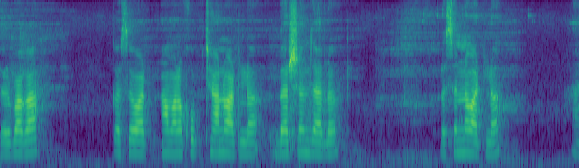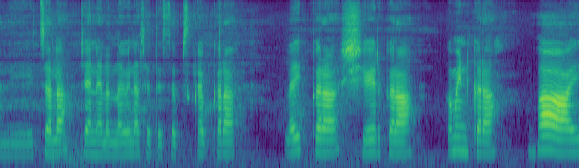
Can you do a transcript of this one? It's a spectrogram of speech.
तर बघा कसं वाट आम्हाला खूप छान वाटलं. दर्शन झालं. प्रसन्न वाटलं. आणि चला चॅनलला नवीन असेल ते सबस्क्राईब करा लाईक करा शेअर करा कमेंट करा. बाय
